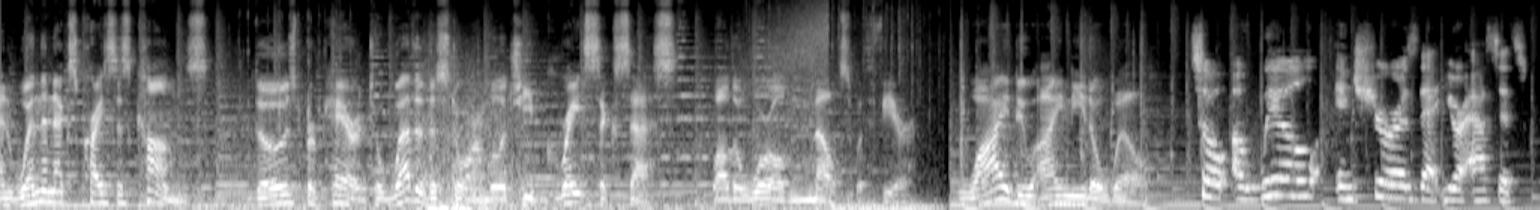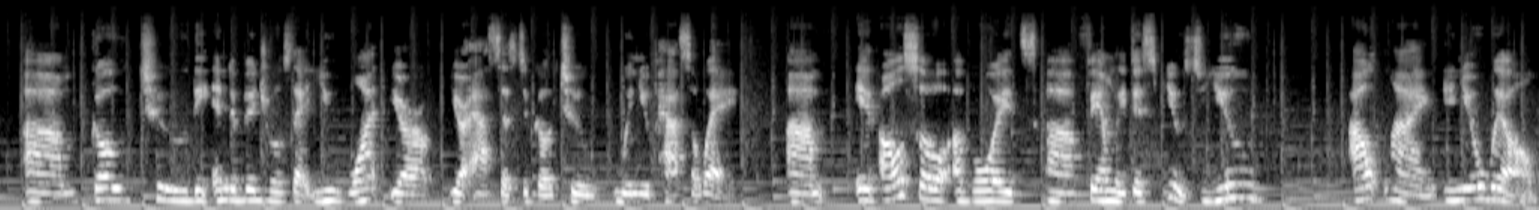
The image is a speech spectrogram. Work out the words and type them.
And when the next crisis comes, those prepared to weather the storm will achieve great success while the world melts with fear. Why do I need a will? So, a will ensures that your assets um, go to the individuals that you want your, your assets to go to when you pass away. Um, it also avoids uh, family disputes. You outline in your will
